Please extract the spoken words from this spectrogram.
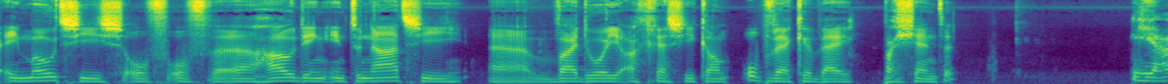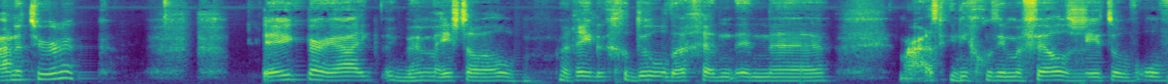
emoties of, of houding, intonatie, waardoor je agressie kan opwekken bij patiënten? Ja, natuurlijk. Zeker, ja. Ik, ik ben meestal wel redelijk geduldig. En, en, maar als ik niet goed in mijn vel zit of, of,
